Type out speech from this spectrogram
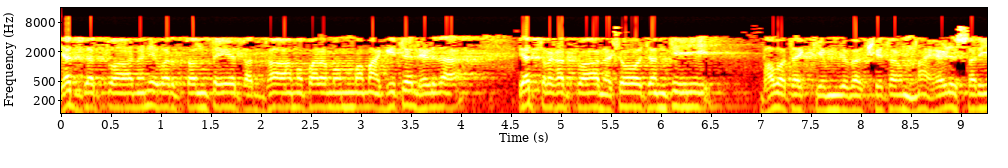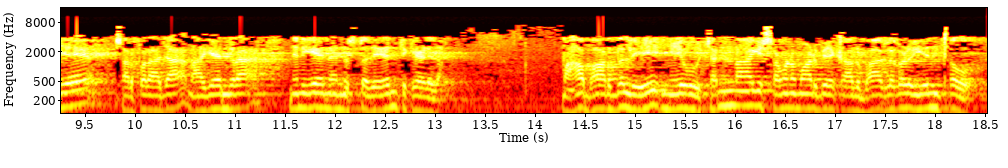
ಯದ್ಗತ್ವ ನನಿವರ್ತಂತೆ ತದ್ಧಾಮ ಪರಮಂ ಮಮ ಗೀತೆಯಲ್ಲಿ ಹೇಳಿದ, ಯತ್ರ ಗತ್ವ ನಶೋಚಂತಿ. ಭವತ ಕಿಂ ವಿವಕ್ಷಿತಂ. ನಾ ಹೇಳಿ ಸರಿಯೇ, ಸರ್ಪರಾಜ ನಾಗೇಂದ್ರ ನಿನಗೇನೆನ್ನಿಸ್ತದೆ ಅಂತ ಕೇಳಿದ. ಮಹಾಭಾರತದಲ್ಲಿ ನೀವು ಚೆನ್ನಾಗಿ ಶ್ರವಣ ಮಾಡಬೇಕಾದ ಭಾಗಗಳು ಇಂಥವು.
